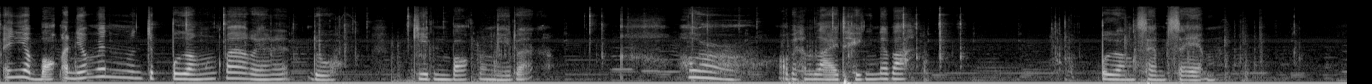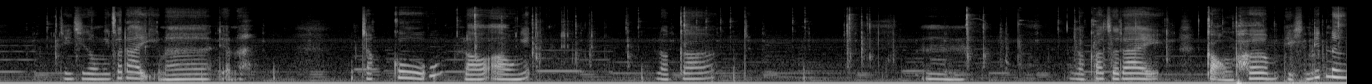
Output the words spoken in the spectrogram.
ไอเนี่ยบล็อกอันเนี้ยแม่นมันจะเปลืองมากๆเลยนะเนี่ยดู กินบล็อกตรงนี้ด้วยเอเอาไปทำลายทิ้งได้ปะเปลืองแซมแซมจริงๆตรงนี้ก็ได้อีกนะ เดี๋ยวนะ จักกู้ เราเอางี้ แล้วก็ อืม แล้วก็จะได้กล่องเพิ่มอีกนิดนึง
